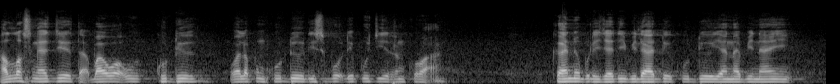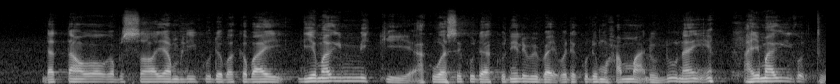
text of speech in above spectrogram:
Allah sengaja tak bawa kuda walaupun kuda disebut dipuji dalam Quran. Kerana boleh jadi bila ada kuda yang Nabi naik datang orang-orang besar yang beli kuda bakal baik dia mari memikir aku rasa kuda aku ni lebih baik pada kuda Muhammad dulu naik akhir mari kot tu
